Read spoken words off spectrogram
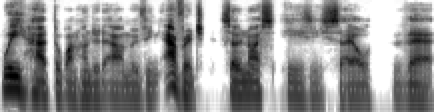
We had the 100 hour moving average. So nice, easy sale there.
